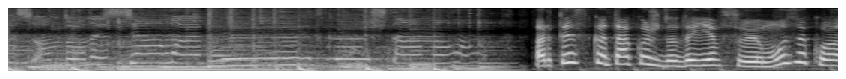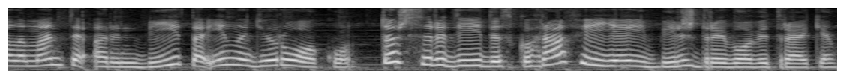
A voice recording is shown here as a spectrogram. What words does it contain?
разом під каштаном. Артистка також додає в свою музику елементи R&B та іноді року. Тож серед її дискографії є і більш драйвові треки.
